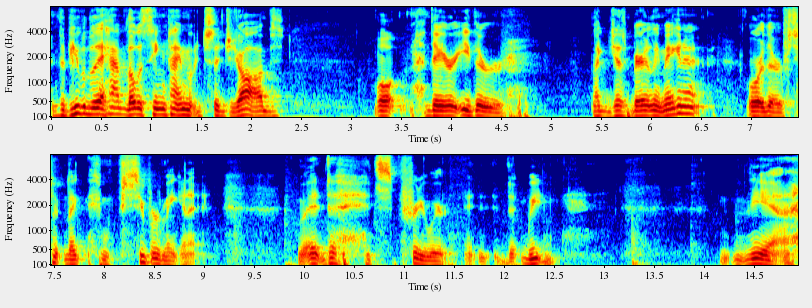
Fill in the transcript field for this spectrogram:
the people that have those same types of jobs. Well, they're either like just barely making it, or they're like super making it. it it's pretty weird. We yeah,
